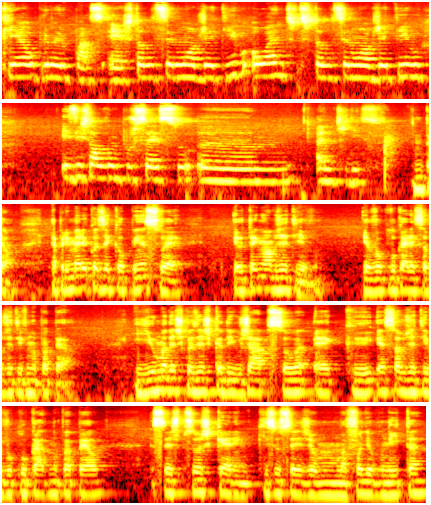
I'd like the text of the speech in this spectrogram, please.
que é o primeiro passo? É estabelecer um objetivo ou antes de estabelecer um objetivo existe algum processo hum, antes disso? Então, a primeira coisa que eu penso é: eu tenho um objetivo, eu vou colocar esse objetivo no papel. E uma das coisas que eu digo já à pessoa é que esse objetivo colocado no papel, se as pessoas querem que isso seja uma folha bonita,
